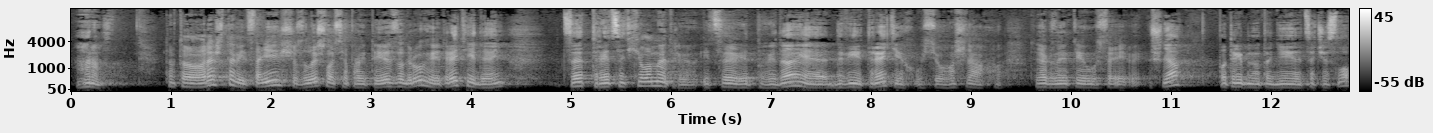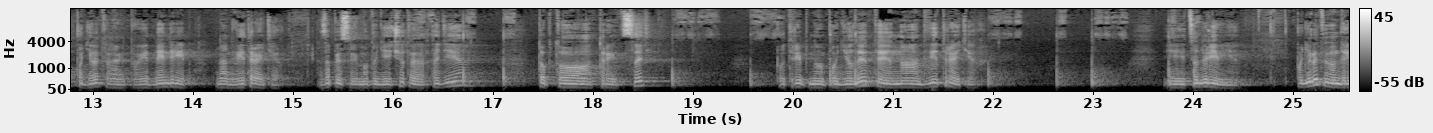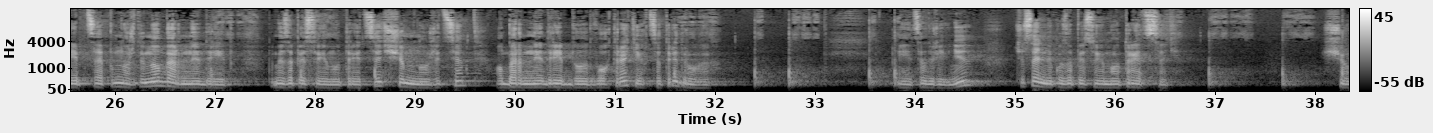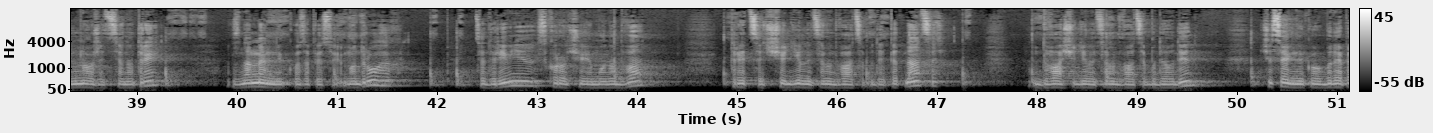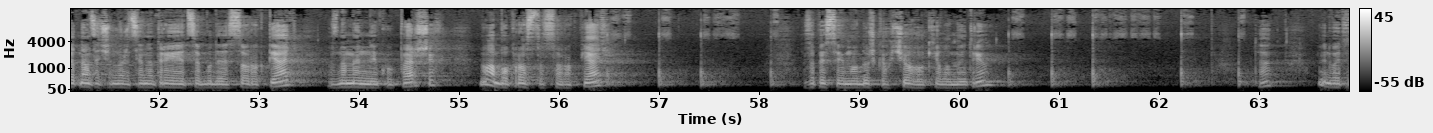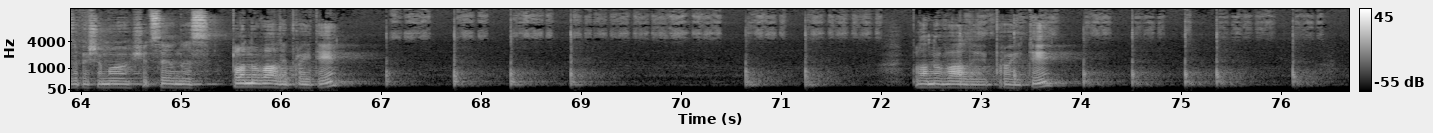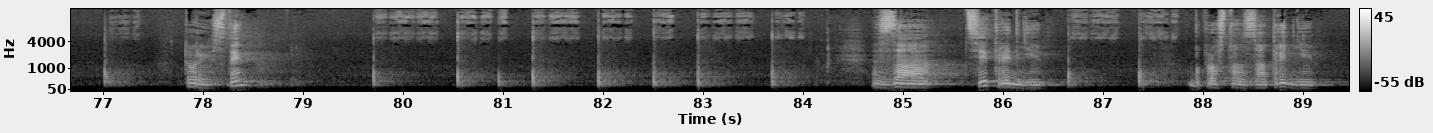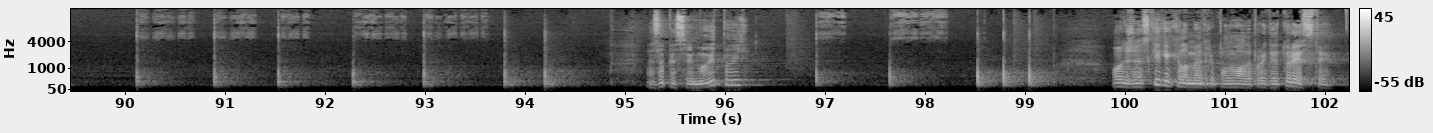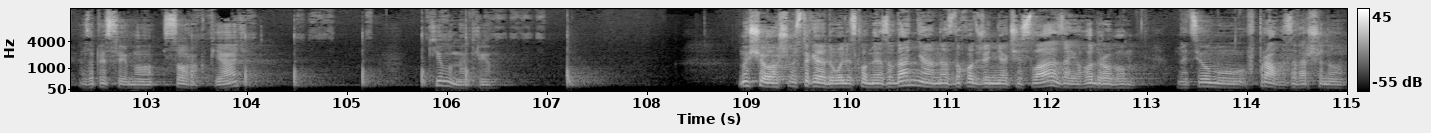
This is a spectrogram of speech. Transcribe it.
Гаразд. Тобто решта відстані, що залишилося пройти за другий і третій день, це 30 кілометрів. І це відповідає 2 третіх усього шляху. То як знайти усей шлях, потрібно тоді це число поділити на відповідний дріб на 2 третіх. Записуємо тоді четверта дія. Тобто 30 потрібно поділити на 2 третіх. І це дорівнює. Поділити на дріб це помножити на обернений дріб. То ми записуємо 30, що множиться. Обернений дріб до 2 третіх це 3 других. І це дорівнює. Чисельнику записуємо 30, що множиться на 3. Знаменнику записуємо других. Це дорівнює. Скорочуємо на 2. 30, що ділиться на 2, це буде 15. 2, що ділиться на 2, це буде 1. Чисельнику буде 15, що множиться на 3, це буде 45. Знаменнику перших. Ну або просто 45. Записуємо в дужках чого кілометрів. Так. Ну і давайте запишемо, що це у нас планували пройти. Планували пройти. Туристи. За ці три дні. Або просто за три дні. Записуємо відповідь. Отже, скільки кілометрів планували пройти туристи? Записуємо 45 кілометрів. Ну що ж, ось таке доволі складне завдання на знаходження числа за його дробом. На цьому вправу завершено.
